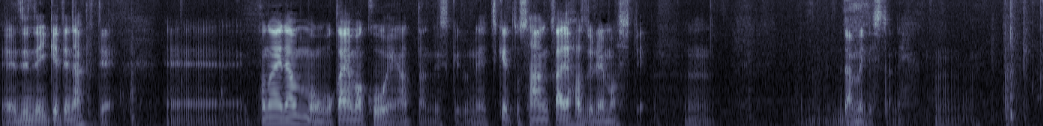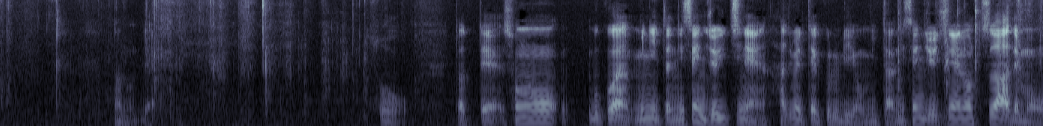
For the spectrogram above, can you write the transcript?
えー、全然行けてなくて。えー、この間も岡山公演あったんですけどねチケット3回外れまして、うん、ダメでしたねうん、なのでそうだってその僕は見に行った2011年初めてクルリを見た。2011年のツアーでも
